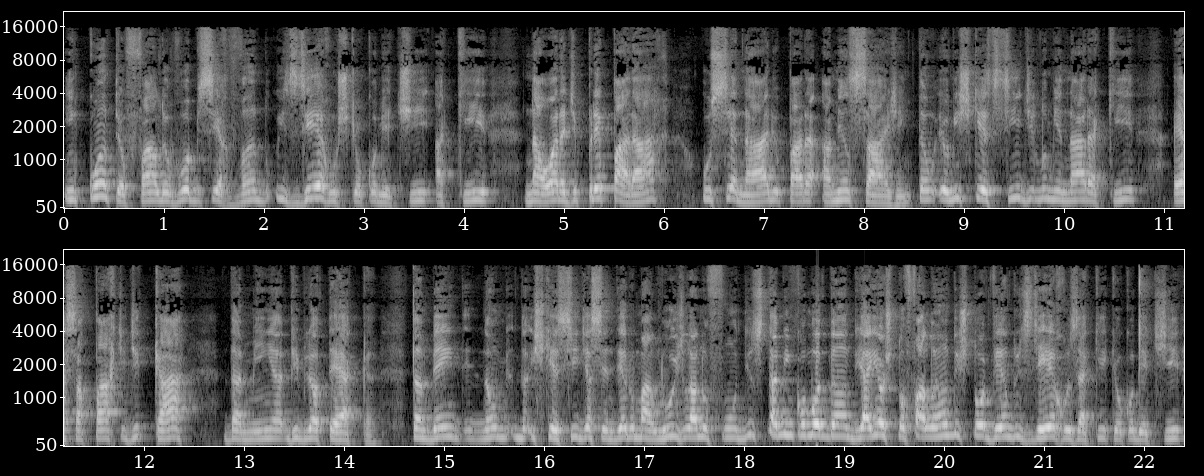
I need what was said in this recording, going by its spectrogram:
Enquanto eu falo, eu vou observando os erros que eu cometi aqui na hora de preparar o cenário para a mensagem. Então eu me esqueci de iluminar aqui essa parte de cá da minha biblioteca. Também não esqueci de acender uma luz lá no fundo. Isso está me incomodando. E aí eu estou falando, estou vendo os erros aqui que eu cometi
